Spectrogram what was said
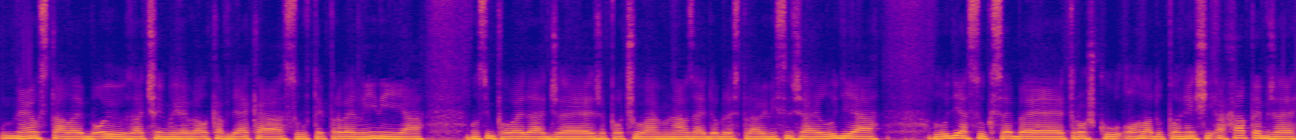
neustále bojujú, za čím je veľká vďaka a sú v tej prvej línii a musím povedať, že, že počúvam naozaj dobré správy. Myslím, že aj ľudia, ľudia sú k sebe trošku ohľadu plnejší a chápem, že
